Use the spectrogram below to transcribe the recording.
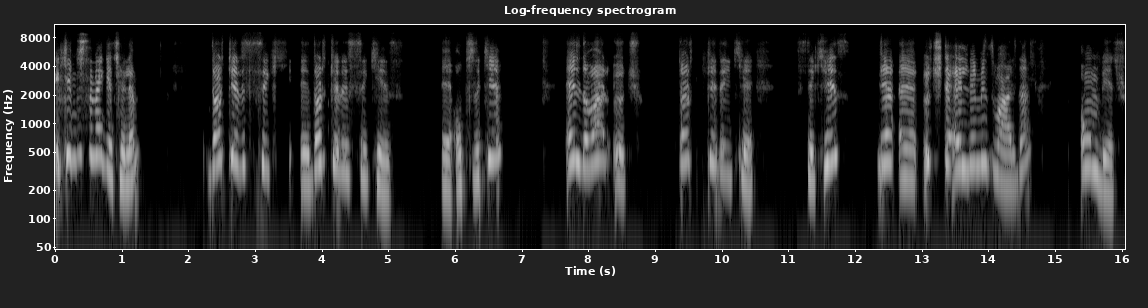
İkincisine geçelim. 4 kere 8, 4 kere 8 e, 32. Elde var 3. 4 kere 2 8 ve e, 3 de eldemiz vardı. 11.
